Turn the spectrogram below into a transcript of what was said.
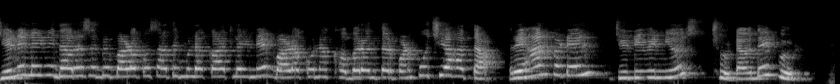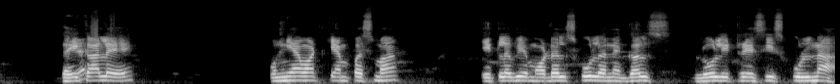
જેને લઈને ધારાસભ્ય બાળકો સાથે મુલાકાત લઈને બાળકોના ખબર અંતર પણ પૂછ્યા હતા. Rehan Patel, GTV news, Chhotaudepur. ગઈકાલે પુણ્યાવટ કેમ્પસમાં એકલવ્ય મોડલ સ્કૂલ અને ગર્લ્સ લો લિટરેસી સ્કૂલના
